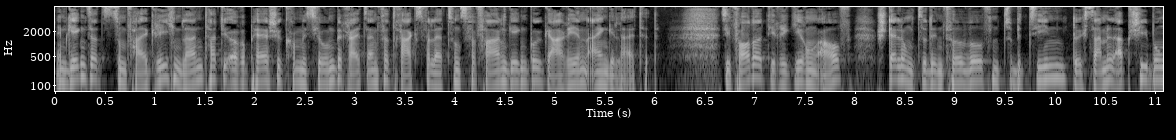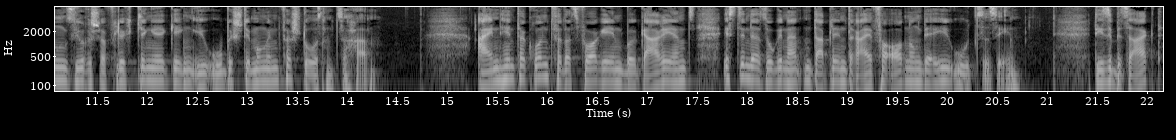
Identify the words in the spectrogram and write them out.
Im Gegensatz zum Fall Griechenland hat die Europäische Kommission bereits ein Vertragsverletzungsverfahren gegen Bulgarien eingeleitet. Sie fordert die Regierung auf, Stellung zu den Vorwürfen zu beziehen, durch Sammelabschiebungen syrischer Flüchtlinge gegen EU-Bestimmungen verstoßen zu haben. Ein Hintergrund für das Vorgehen Bulgariens ist in der sogenannten Dublin-III-Verordnung der EU zu sehen. Diese besagt,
